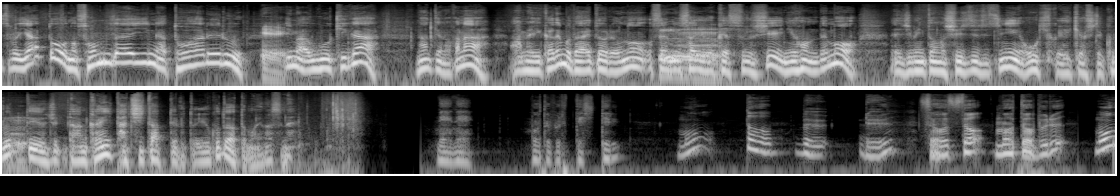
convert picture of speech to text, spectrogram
その野党の存在意義が問われるええ今、動きが、なんていうのかな、アメリカでも大統領の選の左右を決するし、日本でもえー自民党の支持率に大きく影響してくるっていうじ段階に立ち至っているということだと思いますね。ねえねえ、モトブルって知ってる？もとぶるそうそう、モトブル？も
